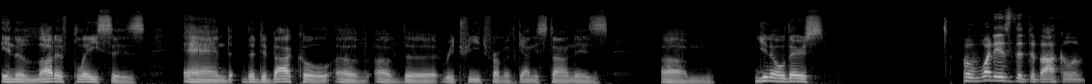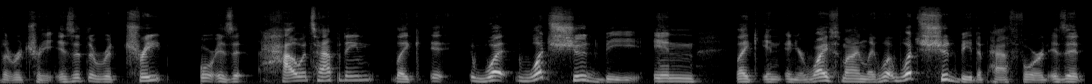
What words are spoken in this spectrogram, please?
in a lot of places. And the debacle of, of the retreat from Afghanistan is, um, you know, there's. But what is the debacle of the retreat? Is it the retreat or is it how it's happening? Like, it, what what should be in like in in your wife's mind like what what should be the path forward is it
